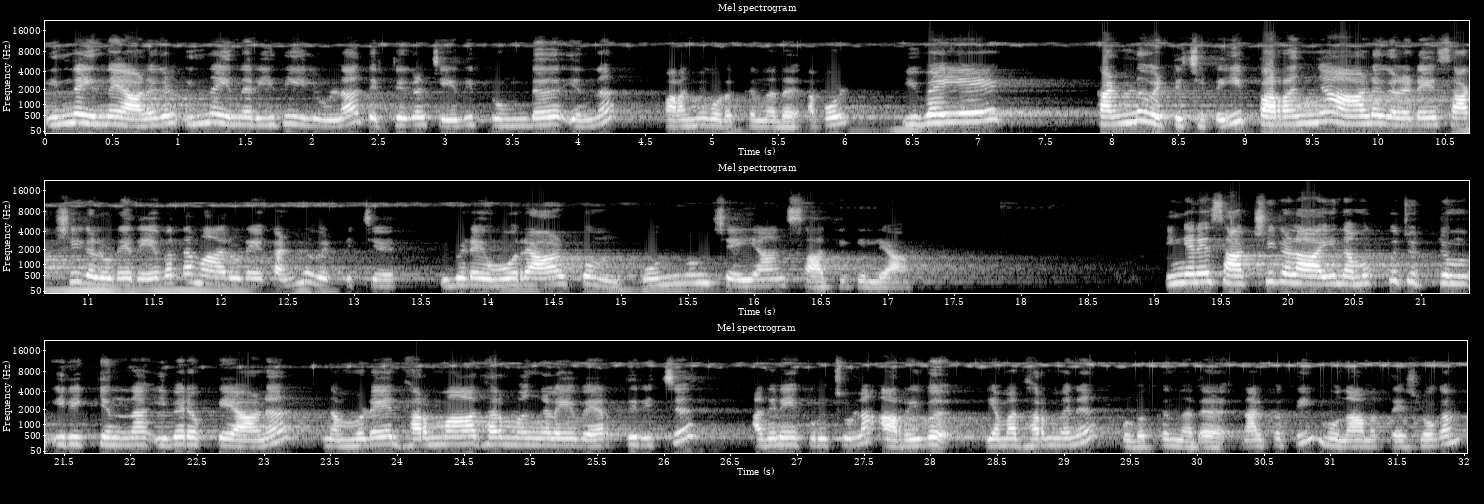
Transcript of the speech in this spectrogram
ഇന്ന ഇന്ന ആളുകൾ ഇന്ന ഇന്ന രീതിയിലുള്ള തെറ്റുകൾ ചെയ്തിട്ടുണ്ട് എന്ന് പറഞ്ഞു കൊടുക്കുന്നത്. അപ്പോൾ ഇവയെ കണ്ണു വെട്ടിച്ചിട്ട് ഈ പറഞ്ഞ ആളുകളുടെ സാക്ഷികളുടെ ദേവതമാരുടെ കണ്ണു വെട്ടിച്ച് ഇവിടെ ഒരാൾക്കും ഒന്നും ചെയ്യാൻ സാധിക്കില്ല. ഇങ്ങനെ സാക്ഷികളായി നമുക്ക് ചുറ്റും ഇരിക്കുന്ന ഇവരൊക്കെയാണ് നമ്മുടെ ധർമാധർമ്മങ്ങളെ വേർതിരിച്ച് അതിനെക്കുറിച്ചുള്ള അറിവ് യമധർമ്മന് കൊടുക്കുന്നത്. നാൽപ്പത്തി മൂന്നാമത്തെ ശ്ലോകം.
